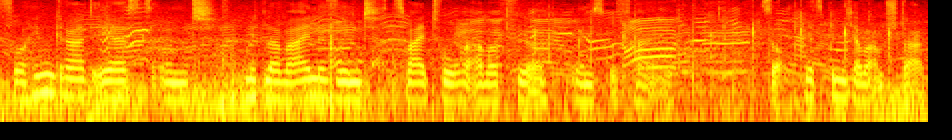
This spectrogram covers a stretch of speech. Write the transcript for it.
vorhin gerade erst. Und mittlerweile sind zwei Tore aber für uns gefallen. So, jetzt bin ich aber am Start.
